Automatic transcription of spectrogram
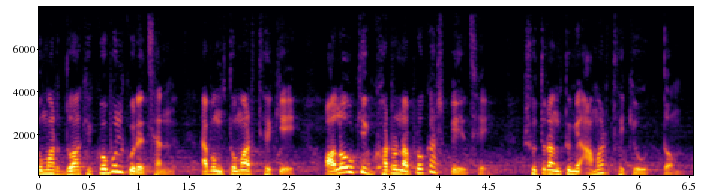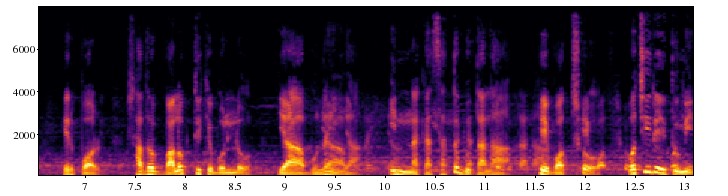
তোমার দোয়াকে কবুল করেছেন এবং তোমার থেকে অলৌকিক ঘটনা প্রকাশ পেয়েছে। সুতরাং তুমি আমার থেকে উত্তম। এরপর সাধক বালকটিকে বলল, ইয়া বুলাইয়া ইন্নাকা সাতবুতালা। হে বৎস, অচিরেই তুমি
